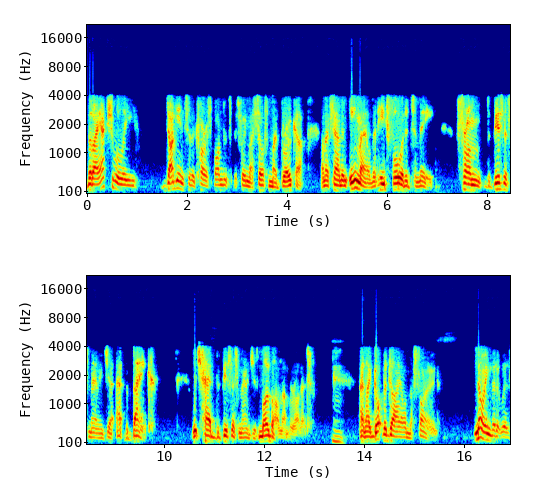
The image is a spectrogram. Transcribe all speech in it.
that I actually dug into the correspondence between myself and my broker, and I found an email that he'd forwarded to me from the business manager at the bank, which had the business manager's mobile number on it. And I got the guy on the phone, knowing that it was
